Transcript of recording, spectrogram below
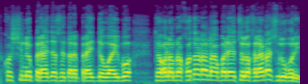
আকর্ষণীয় প্রাইজ আছে, তার প্রাইজ দেওয়া আইব। তখন আমরা কতটা না বাড়ে চলো, খেলাটা শুরু করি।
